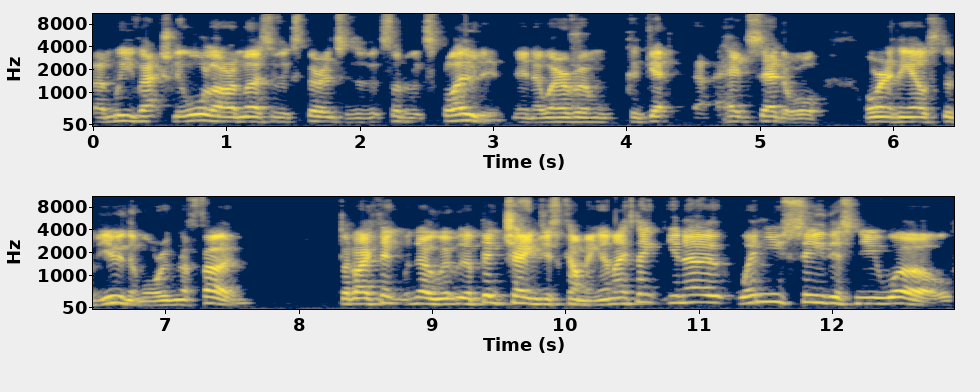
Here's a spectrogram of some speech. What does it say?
and we've actually all our immersive experiences have sort of exploded. You know, where everyone could get a headset or or anything else to view them, or even a phone. But I think no, a big change is coming, and I think you know when you see this new world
